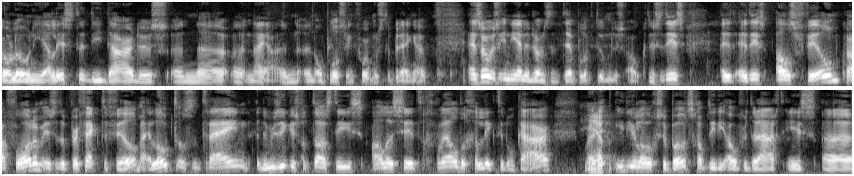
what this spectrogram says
kolonialisten die daar dus een, eh, eh, nou ja, een, een oplossing voor moesten brengen. En zo is Indiana Jones en the Temple of Doom dus ook. Dus het is, het, het is als film, qua vorm, is het een perfecte film. Hij loopt als een trein, de muziek is fantastisch, alles zit geweldig gelikt in elkaar. Maar Yep. de ideologische boodschap die hij overdraagt is eh,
